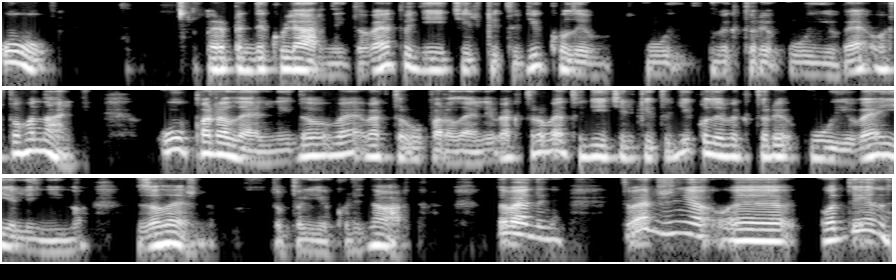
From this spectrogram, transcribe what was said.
У перпендикулярний до В тоді тільки тоді, коли у вектори У і В ортогональні. У паралельний до В, вектор У паралельний вектор В тоді тільки тоді, коли вектори У і В є лінійно залежними, тобто є колінарними. Доведення. Твердження 1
